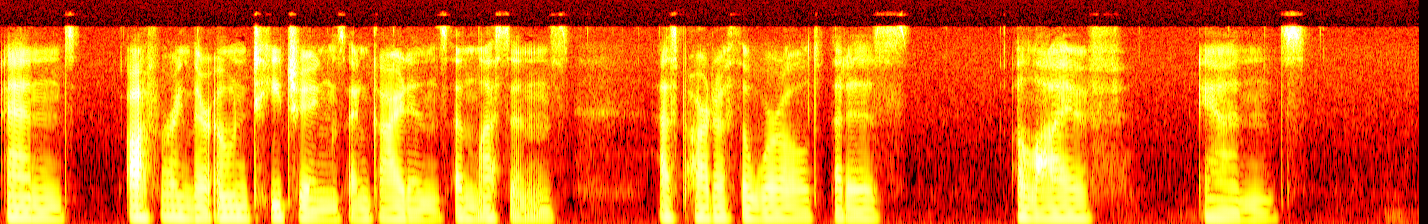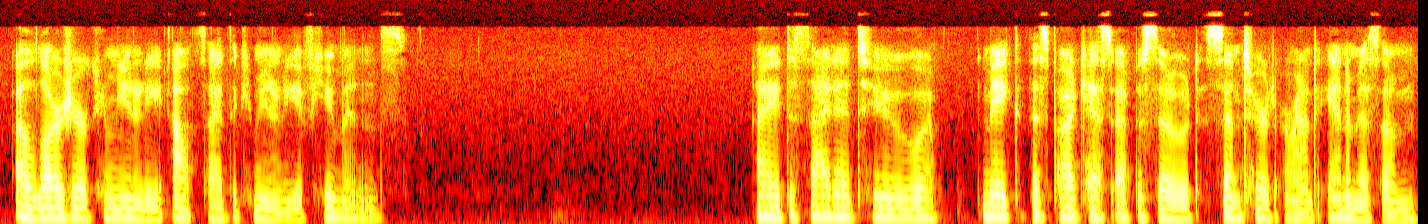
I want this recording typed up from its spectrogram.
and offering their own teachings and guidance and lessons as part of the world that is alive and a larger community outside the community of humans. I decided to make this podcast episode centered around animism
